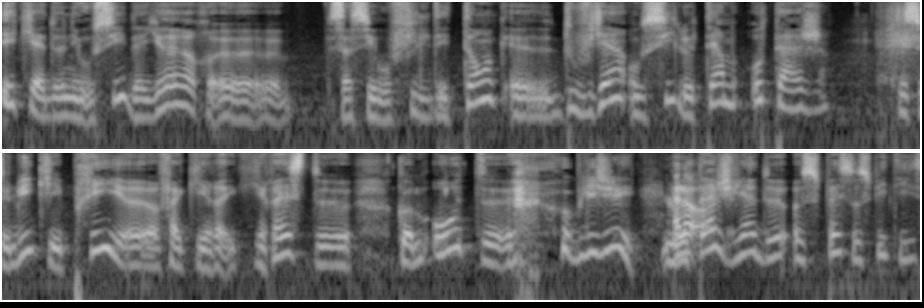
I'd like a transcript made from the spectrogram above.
et qui a donné aussi d'ailleurs, euh, ça c'est au fil des temps, d'où vient aussi le terme otage. C'est celui qui est pris, enfin qui, qui reste comme hôte obligé. L'otage vient de hospes hospitis.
